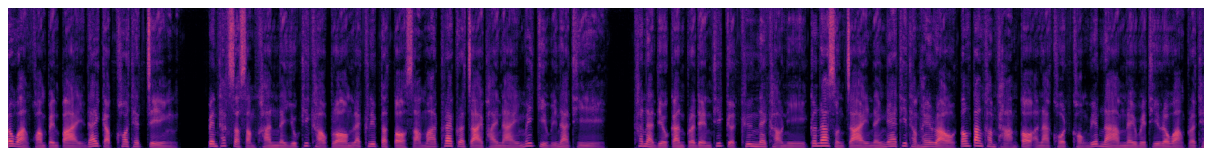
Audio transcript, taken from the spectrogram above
ระหว่างความเป็นไปได้กับข้อเท็จจริง เป็นทักษะสำคัญในยุคที่ข่าวปลอมและคลิปตัดต่อสามารถแพร่กระจายภายในไม่กี่วินาที ขณะเดียวกันประเด็นที่เกิดขึ้นในข่าวนี้ก็น่าสนใจในแง่ที่ทำให้เราต้องตั้งคำถามต่ออนาคตของเวียดนามในเวทีระหว่างประเท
